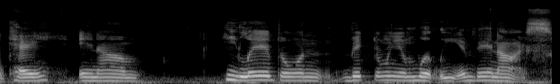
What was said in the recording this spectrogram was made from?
okay, and um, he lived on Victory and Woodley in Van Nuys.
